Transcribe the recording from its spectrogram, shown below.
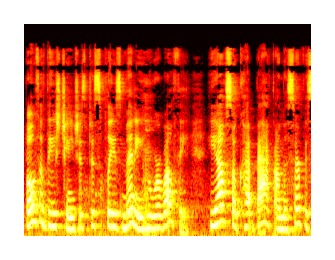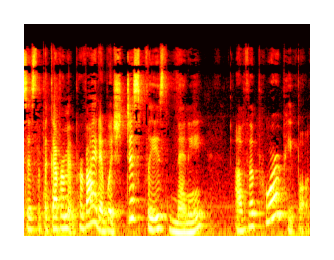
Both of these changes displeased many who were wealthy. He also cut back on the services that the government provided, which displeased many of the poor people.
